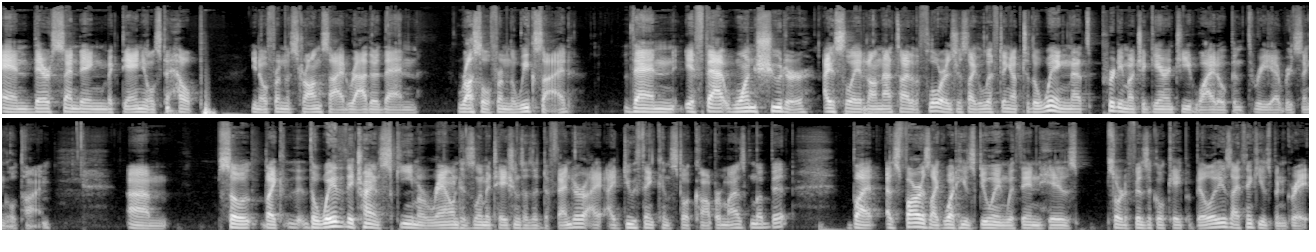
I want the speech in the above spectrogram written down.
and they're sending McDaniels to help, you know, from the strong side rather than Russell from the weak side. then if that one shooter isolated on that side of the floor is just like lifting up to the wing, that's pretty much a guaranteed wide open three every single time. Um, so like the way that they try and scheme around his limitations as a defender, I, I do think can still compromise him a bit. But as far as like what he's doing within his sort of physical capabilities, I think he's been great.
